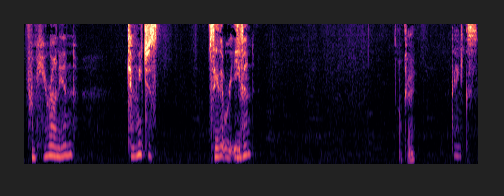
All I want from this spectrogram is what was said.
From here on in, can we just say that we're even? Okay? Thanks.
